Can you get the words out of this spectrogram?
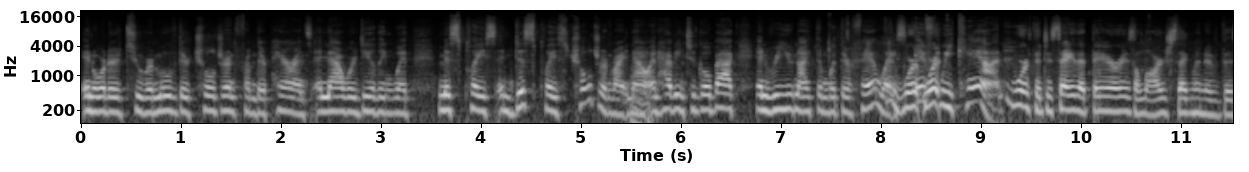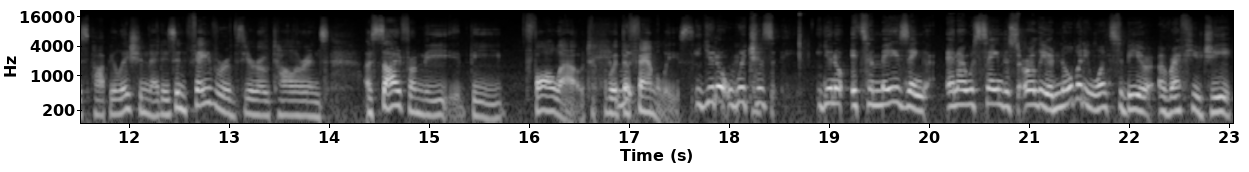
in order to remove their children from their parents. And now we're dealing with misplaced and displaced children right now and having to go back and reunite them with their families We're- if we're- we can. Worth it to say that there is a large segment of this population that is in favor of zero tolerance, aside from the the fallout with the families. You know, which is, you know, it's amazing. And I was saying this earlier nobody wants to be a, a refugee.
